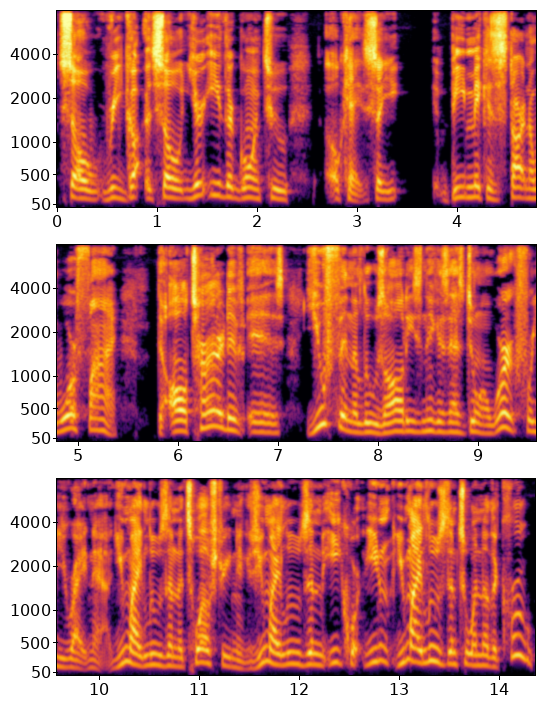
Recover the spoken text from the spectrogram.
So regard so you're either going to okay, so you B Mick is starting a war, fine. The alternative is you finna lose all these niggas that's doing work for you right now. You might lose them to 12th Street niggas. You might lose them to E Court. You, you might lose them to another crew.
